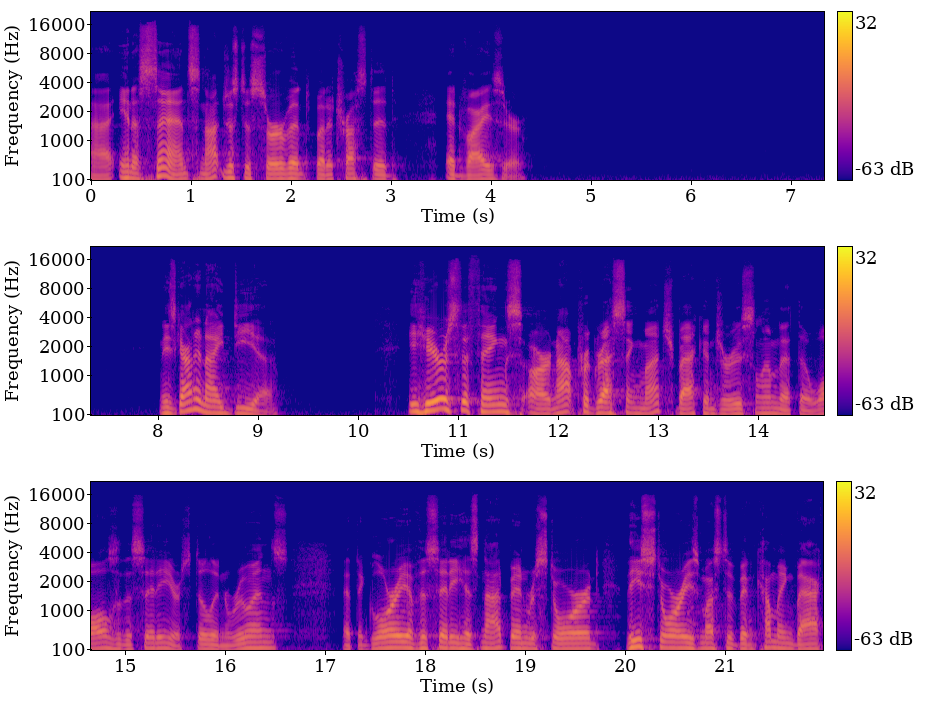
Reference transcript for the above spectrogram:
uh, in a sense, not just a servant, but a trusted advisor. And he's got an idea. He hears that things are not progressing much back in Jerusalem, that the walls of the city are still in ruins, that the glory of the city has not been restored. These stories must have been coming back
